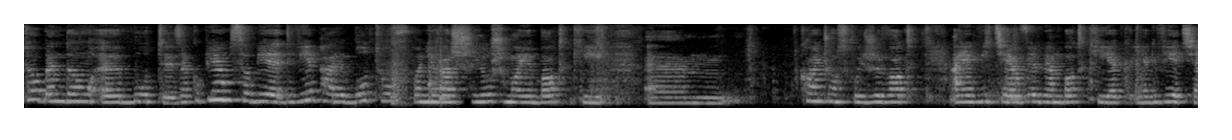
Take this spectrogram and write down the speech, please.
to będą e, buty. Zakupiłam sobie dwie pary butów, ponieważ już moje botki em, kończą swój żywot. A jak widzicie, ja uwielbiam botki, jak, jak wiecie,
